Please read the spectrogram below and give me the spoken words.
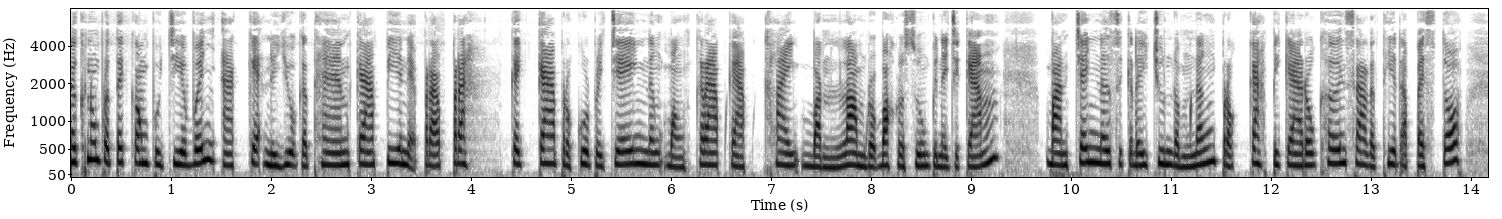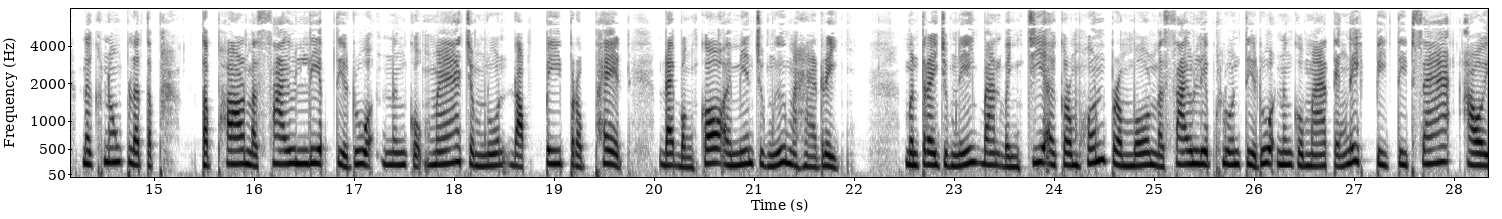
នៅក្នុងប្រទេសកម្ពុជាវិញអគ្គនាយកដ្ឋានការពារអ្នកប្រើប្រាស់កិច្ចការប្រគួតប្រជែងនិងបង្ក្រាបការក្លែងបន្លំរបស់ក្រសួងពាណិជ្ជកម្ម បានចេញនៅសេចក្តីជូនដំណឹងប្រកាសពីការរកឃើញសារធាតុអាប៉េស្តូសនៅក្នុងផលិតផលម្សៅលាបទារកនិងកុមារចំនួន12ប្រភេទដែលបង្កឲ្យមានជំងឺមហារីកមន្ត្រីជំនាញបានបញ្ជាឲ្យក្រុមហ៊ុនប្រមូលម្សៅលាបខ្លួនទារកនិងកុមារទាំងនេះពីទីផ្សារឲ្យ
